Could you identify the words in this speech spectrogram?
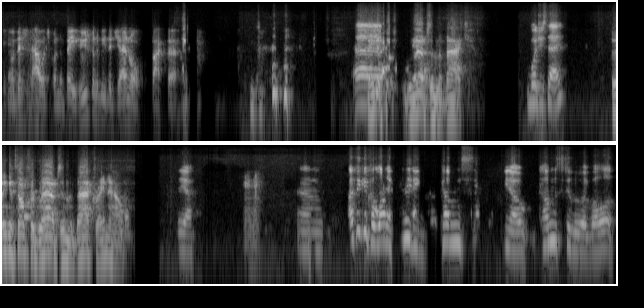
you know, this is how it's going to be. Who's going to be the general back there? I think Uh, it's up for grabs in the back. what'd you say? I think it's up for grabs in the back right now. Yeah. Mhm. Um, I think if Alanna Kennedy comes, you know, comes to Louisville,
